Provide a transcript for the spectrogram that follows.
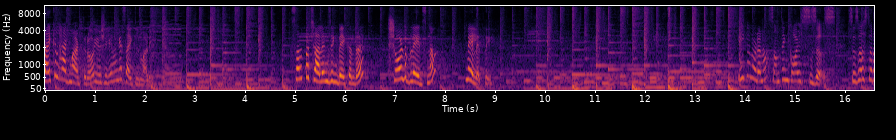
ಸೈಕಲ್ ಹೇಗೆ ಮಾಡ್ತಿರೋ ಯೂಶಲಿ ಹಾಗೆ ಸೈಕಲ್ ಮಾಡಿ. ಸ್ವಲ್ಪ ಚಾಲೆಂಜಿಂಗ್ ಬೇಕಂದ್ರೆ ಶೋಲ್ಡರ್ ಬ್ಲೇಡ್ಸ್ನ ಮೇಲೆತ್ತಿ. ನೋಡೋಣ. ಸಮಥಿಂಗ್ ಕಾಲ್ಡ್ ಸಿಸರ್ಸ್ ಸಿಸರ್ಸ್ ಥರ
